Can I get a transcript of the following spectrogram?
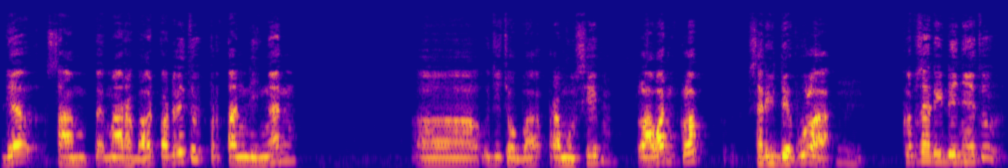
dia sampai marah banget. Padahal itu pertandingan eh, uji coba pramusim lawan klub Serie D pula. Klub seri D-nya itu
